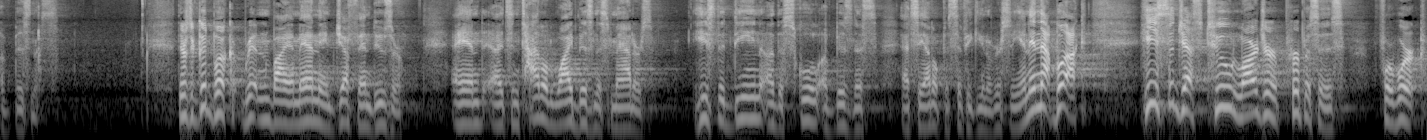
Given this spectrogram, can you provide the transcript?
of business? There's a good book written by a man named Jeff Van Duzer, and uh, it's entitled Why Business Matters. He's the dean of the School of Business at Seattle Pacific University. And in that book, he suggests two larger purposes for work.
